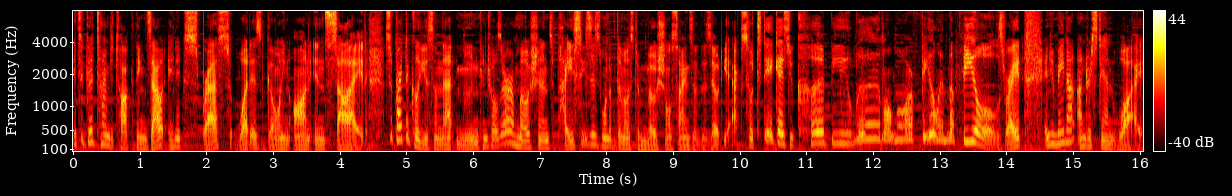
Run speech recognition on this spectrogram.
It's a good time to talk things out and express what is going on inside. So, practical use on that moon controls our emotions. Pisces is one of the most emotional signs of the zodiac. So, today, guys, you could be a little more feeling the feels, right? And you may not understand why,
